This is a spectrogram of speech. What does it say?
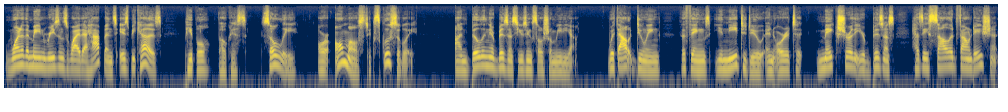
one of the main reasons why that happens is because people focus solely or almost exclusively on building their business using social media without doing the things you need to do in order to make sure that your business has a solid foundation.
